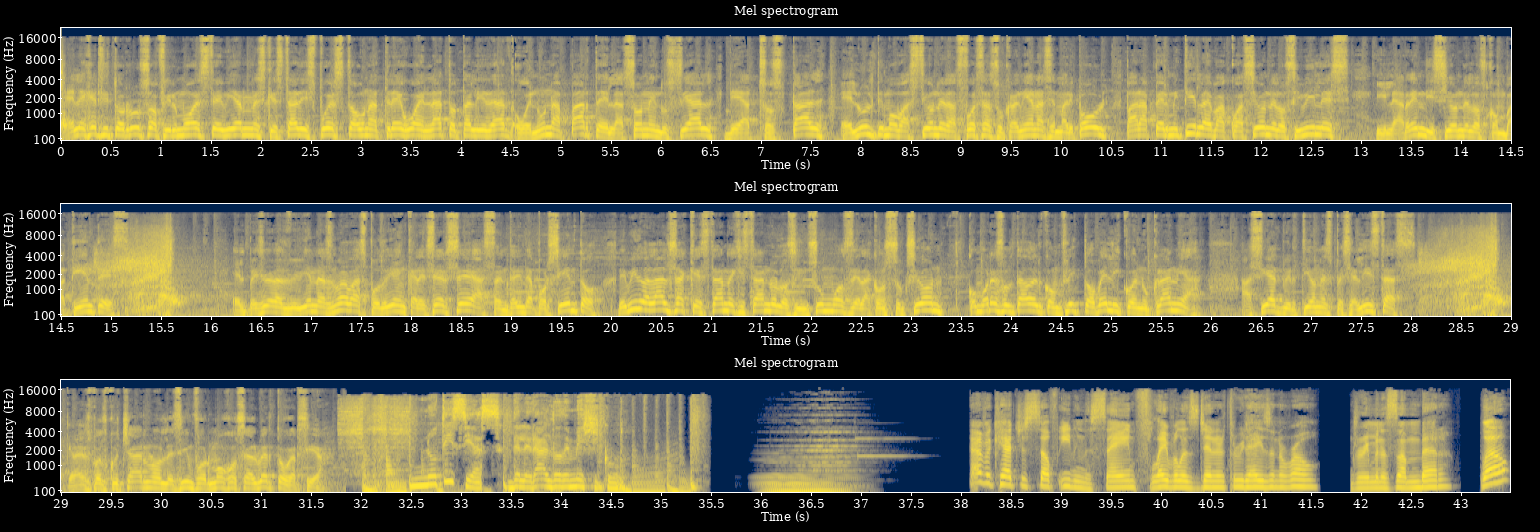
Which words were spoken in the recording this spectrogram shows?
El ejército ruso afirmó este viernes que está dispuesto a una tregua en la totalidad o en una parte de la zona industrial de Azovstal, el último bastión de las fuerzas ucranianas en Mariupol, para permitir la evacuación de los civiles y la rendición de los combatientes. El precio de las viviendas nuevas podría encarecerse hasta en 30% debido al alza que están registrando los insumos de la construcción como resultado del conflicto bélico en Ucrania. Así advirtieron especialistas. Gracias por escucharnos, les informó José Alberto García. Noticias del Heraldo de México. Ever catch yourself eating the same flavorless dinner three days in a row? Dreaming of something better? Well,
